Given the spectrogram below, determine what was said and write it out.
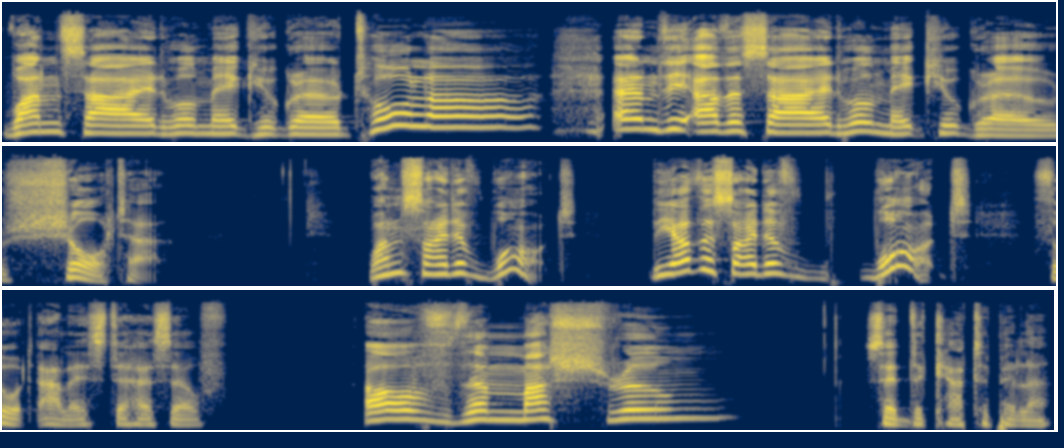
One side will make you grow taller, and the other side will make you grow shorter. One side of what? The other side of what? thought Alice to herself. Of the mushroom, said the caterpillar,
